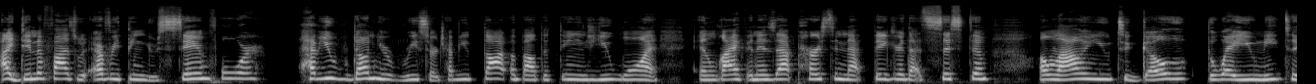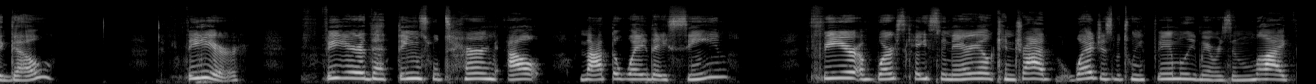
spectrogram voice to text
identifies with everything you stand for? Have you done your research? Have you thought about the things you want in life? And is that person, that figure, that system allowing you to go the way you need to go? Fear fear that things will turn out not the way they seem. Fear of worst case scenario can drive wedges between family members and life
